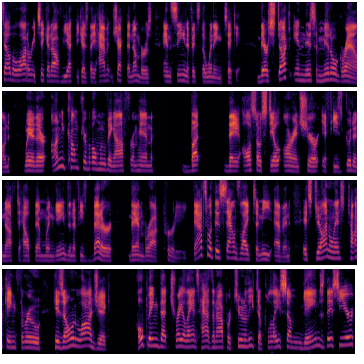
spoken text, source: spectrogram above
sell the lottery ticket off yet because they haven't checked the numbers and seen if it's the winning ticket. They're stuck in this middle ground where they're uncomfortable moving off from him, but they also still aren't sure if he's good enough to help them win games and if he's better than Brock Purdy. That's what this sounds like to me, Evan. It's John Lynch talking through his own logic, hoping that Trey Lance has an opportunity to play some games this year,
